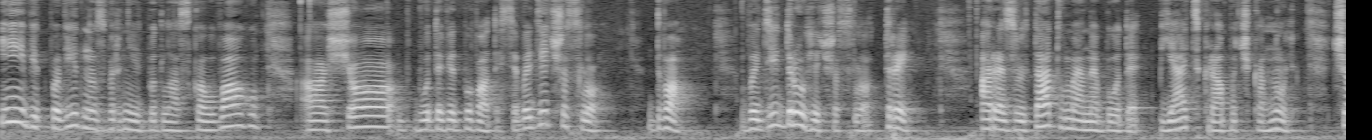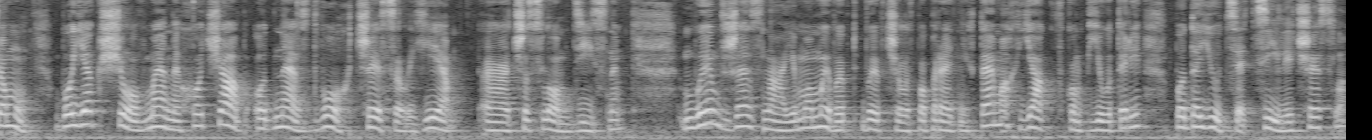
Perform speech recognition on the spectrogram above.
І, відповідно, зверніть, будь ласка, увагу, що буде відбуватися. Ведіть число 2. Ведіть друге число 3. А результат в мене буде 5.0. Чому? Бо якщо в мене хоча б одне з двох чисел є е, числом дійсним, ми вже знаємо, ми вивчили в попередніх темах, як в комп'ютері подаються цілі числа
